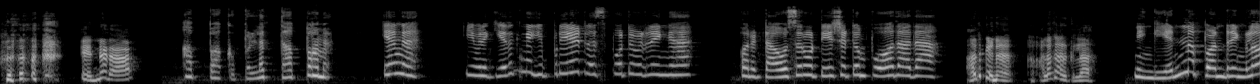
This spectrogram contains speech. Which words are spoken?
என்னடா? அப்பாக்கு பிள்ளை தப்பாம. ஏங்க இவனுக்கு எதுக்குங்க இப்படியே ட்ரெஸ் போட்டு விடுறீங்க? ஒரு டவுசரும் டிஷர்ட்டும் போதாதா? அதுக்கு என்ன? அழகா இருக்குல்ல? நீங்க என்ன பண்றீங்களோ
